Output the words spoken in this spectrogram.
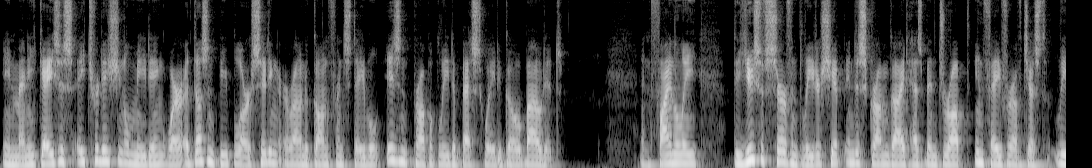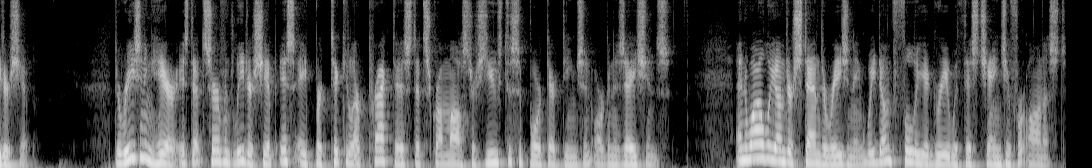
In many cases, a traditional meeting where a dozen people are sitting around a conference table isn't probably the best way to go about it. And finally, the use of servant leadership in the Scrum Guide has been dropped in favor of just leadership. The reasoning here is that servant leadership is a particular practice that Scrum Masters use to support their teams and organizations. And while we understand the reasoning, we don't fully agree with this change if we're honest.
